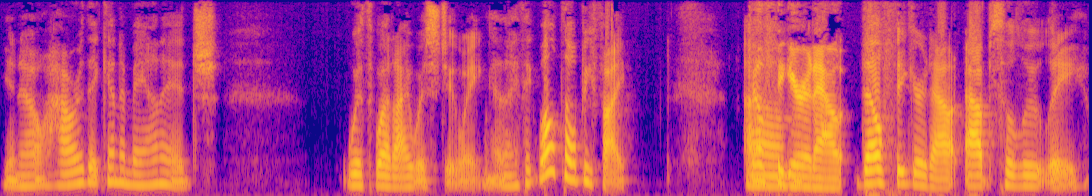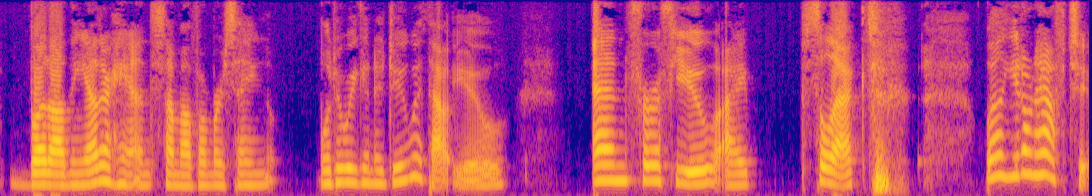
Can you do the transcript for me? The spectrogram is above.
You know, how are they going to manage with what I was doing? And I think, well, they'll be fine. They'll um, figure it out. They'll figure it out. Absolutely. But on the other hand, some of them are saying, what are we going to do without you? And for a few, I select, well, you don't have to.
